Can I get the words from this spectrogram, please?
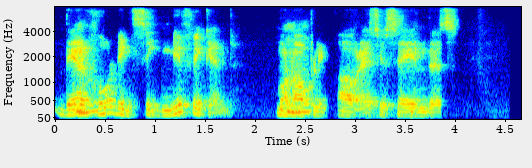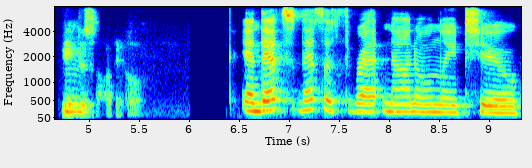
They are mm-hmm. holding significant monopoly mm-hmm. power, as you say in this in mm-hmm. this article. And that's that's a threat not only to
